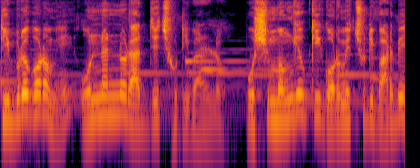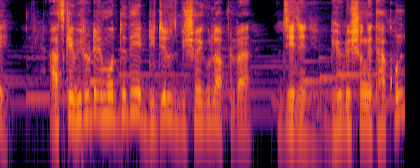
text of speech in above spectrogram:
তীব্র গরমে অন্যান্য রাজ্যে ছুটি বাড়ল। পশ্চিমবঙ্গেও কি গরমের ছুটি বাড়বে? আজকে ভিডিওটির মধ্যে দিয়ে ডিটেলস বিষয়গুলো আপনারা জেনে নিন। ভিডিওটির সঙ্গে থাকুন।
